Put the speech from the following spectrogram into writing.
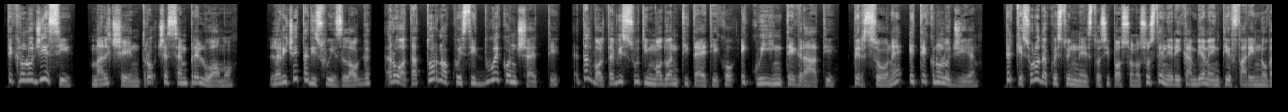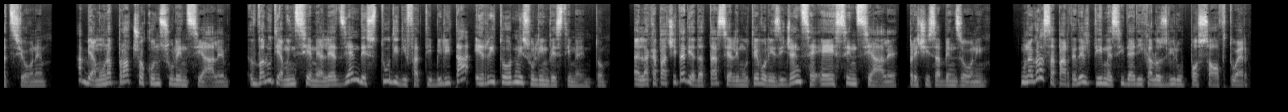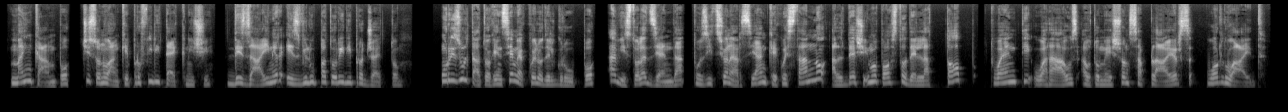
Tecnologie sì, ma al centro c'è sempre l'uomo. La ricetta di Swisslog ruota attorno a questi due concetti, talvolta vissuti in modo antitetico e qui integrati, persone e tecnologie perché solo da questo innesto si possono sostenere i cambiamenti e fare innovazione. Abbiamo un approccio consulenziale. Valutiamo insieme alle aziende studi di fattibilità e ritorni sull'investimento. La capacità di adattarsi alle mutevoli esigenze è essenziale, precisa Benzoni. Una grossa parte del team si dedica allo sviluppo software, ma in campo ci sono anche profili tecnici, designer e sviluppatori di progetto. Un risultato che insieme a quello del gruppo ha visto l'azienda posizionarsi anche quest'anno al decimo posto della Top 20 Warehouse Automation Suppliers Worldwide.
